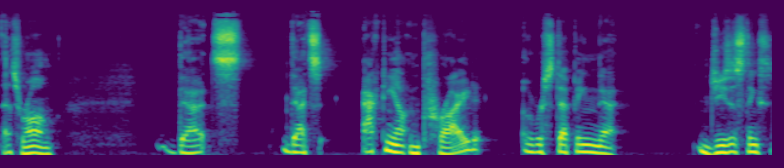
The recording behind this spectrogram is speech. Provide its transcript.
That's wrong. That's that's acting out in pride, overstepping that Jesus thinks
